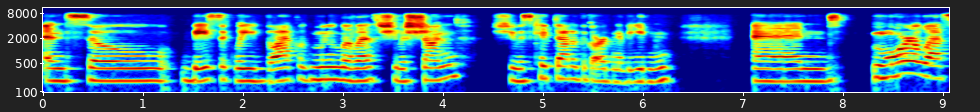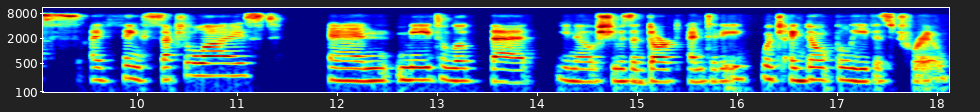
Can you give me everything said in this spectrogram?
And so basically, Black Moon Lilith, she was shunned. She was kicked out of the Garden of Eden and more or less, I think, sexualized and made to look that you know, she was a dark entity, which I don't believe is true.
